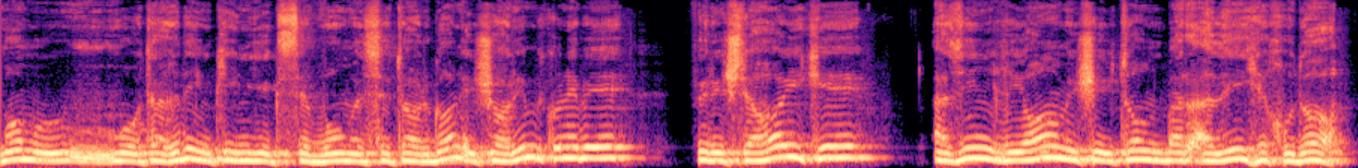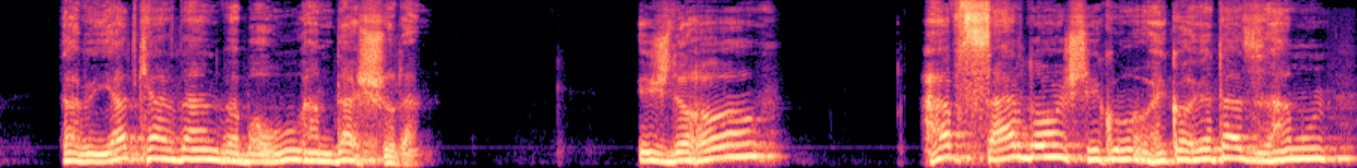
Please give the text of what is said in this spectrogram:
ما معتقدیم که این یک سوم ستارگان اشاره می‌کنه به فرشته هایی که از این قیام شیطان بر علیه خدا تبعیت کردند و با او هم دشت شدند. اجده هفت سر داشت حکایت از همون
